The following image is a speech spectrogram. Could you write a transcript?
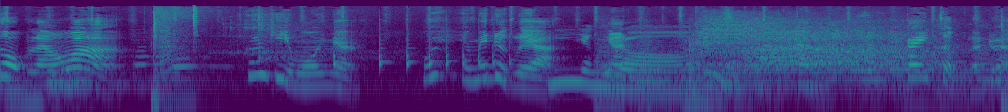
จบแล้วอะ เพิ่งกี่โมงเนี่ยอุ้ยยังไม่ดึกเลยอะ นี่ยังงั้นรอดื่ มกั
